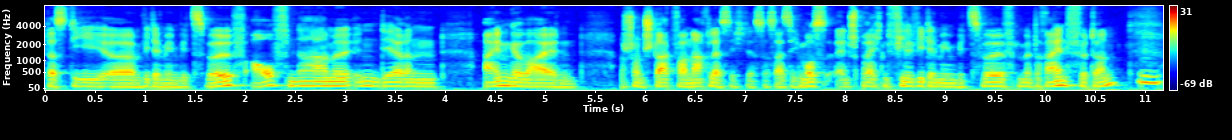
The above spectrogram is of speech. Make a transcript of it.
dass die äh, Vitamin B12-Aufnahme in deren Eingeweiden schon stark vernachlässigt ist. Das heißt, ich muss entsprechend viel Vitamin B12 mit reinfüttern, mhm.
